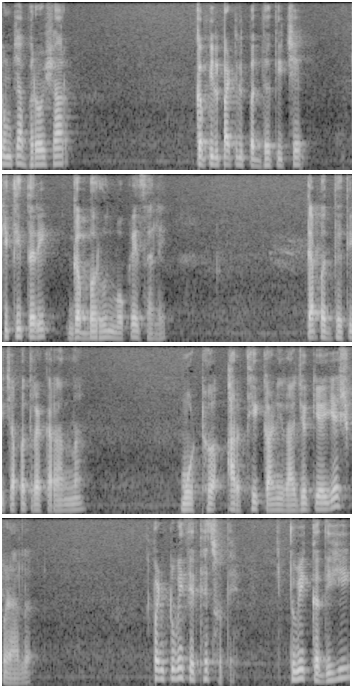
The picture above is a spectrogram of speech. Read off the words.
तुमच्या भरोशावर कपिल पाटील पद्धतीचे कितीतरी गब्बर होऊन मोकळे झाले. त्या पद्धतीच्या पत्रकारांना मोठं आर्थिक आणि राजकीय यश मिळालं. पण तुम्ही तेथेच होते. तुम्ही कधीही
